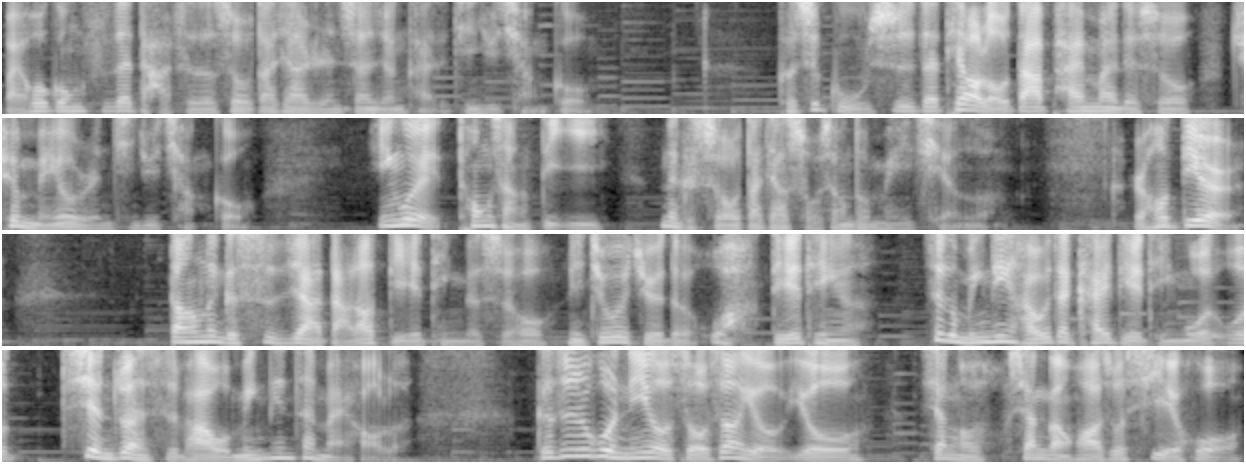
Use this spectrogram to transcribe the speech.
百货公司在打折的时候，大家人山人海的进去抢购，可是股市在跳楼大拍卖的时候，却没有人进去抢购，因为通常第一，那个时候大家手上都没钱了，然后第二，当那个市价打到跌停的时候，你就会觉得哇，跌停啊！这个明天还会再开跌停，我我现赚十趴，我明天再买好了。可是如果你有手上有有香港香港话说卸货，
